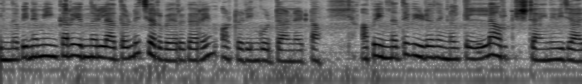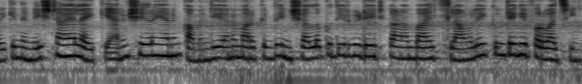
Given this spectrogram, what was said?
ഇന്ന് പിന്നെ മീൻ കറി ഒന്നും ഇല്ലാത്തതുകൊണ്ട് ചെറുപയർ കറിയും ഓട്ടടിയും കൂട്ടാണ് കേട്ടോ അപ്പോൾ ഇന്നത്തെ വീഡിയോ നിങ്ങൾക്ക് എല്ലാവർക്കും ഇഷ്ടമായി എന്ന് വിചാരിക്കുന്നുണ്ട്. ഇഷ്ടമായ ലൈക്ക് ചെയ്യാനും ഷെയർ ചെയ്യാനും കമന്റ് ചെയ്യാനും മറക്കരുത്. ഇൻഷാല്ല പുതിയൊരു വീഡിയോ ആയിട്ട് കാണാം. ബൈ അസ്സാം വലൈക്കും താങ്ക് ഫോർ വാച്ചിങ്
